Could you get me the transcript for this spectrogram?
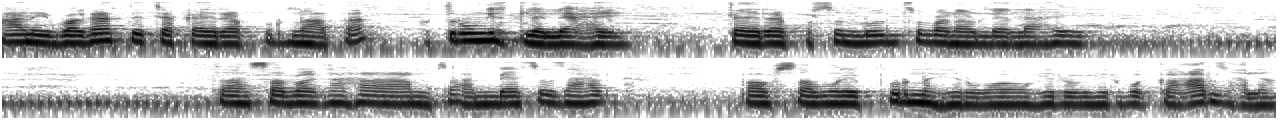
आणि बघा त्याच्या कैऱ्या पूर्ण आता उतरून घेतलेल्या आहे. कैऱ्यापासून लोणचं बनवलेलं आहे. तर असा बघा हा आमचं आंब्याचं झाड. पावसामुळे पूर्ण हिरवं हिरवं हिरवं गार झालं.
